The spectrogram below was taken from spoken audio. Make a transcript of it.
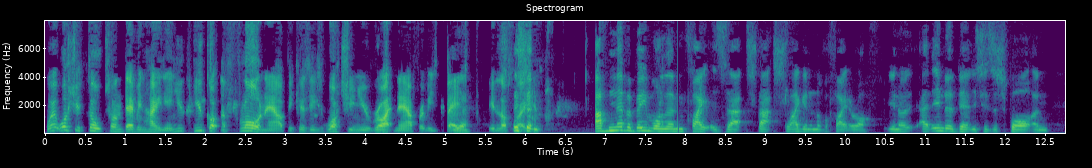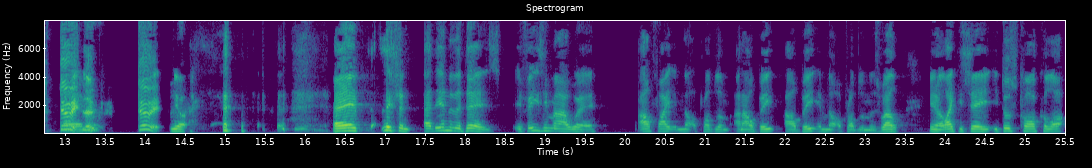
what's your thoughts on Devin Haney? And you you got the floor now because he's watching you right now from his bed yeah. in Las Listen, Vegas. I've never been one of them fighters that starts slagging another fighter off. You know, at the end of the day, this is a sport, and do um, it, Luke. Do it. Yeah. uh, listen, at the end of the day, if he's in my way, I'll fight him, not a problem, and I'll beat I'll beat him, not a problem as well. You know, like you say, he does talk a lot.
